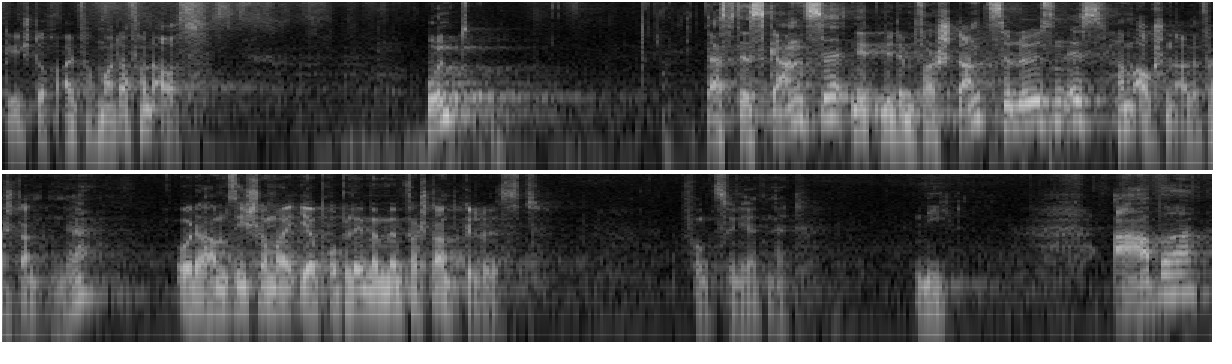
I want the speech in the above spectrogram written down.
gehe ich doch einfach mal davon aus. Und dass das Ganze nicht mit dem Verstand zu lösen ist, haben auch schon alle verstanden. Ja? Oder haben Sie schon mal Ihre Probleme mit dem Verstand gelöst? Funktioniert nicht. Nie. Aber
